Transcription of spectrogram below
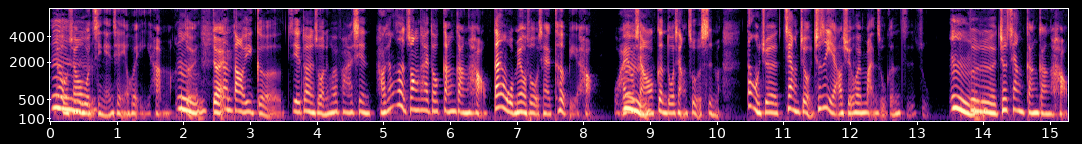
因为我说我几年前也会遗憾嘛，嗯、对对。但到一个阶段的时候，你会发现，好像这个状态都刚刚好。但是我没有说我现在特别好，我还有想要更多想做的事嘛。嗯、但我觉得这样就就是也要学会满足跟知足，嗯，对对对，就这样刚刚好。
